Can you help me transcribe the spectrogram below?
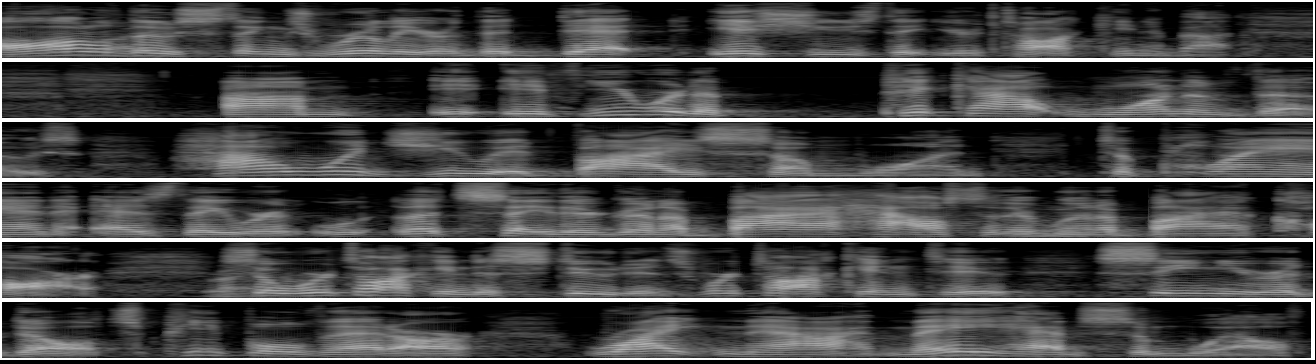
All of those things really are the debt issues that you're talking about. Um, if you were to pick out one of those, how would you advise someone to plan as they were, let's say they're going to buy a house or they're going to buy a car? So we're talking to students, we're talking to senior adults, people that are right now may have some wealth.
